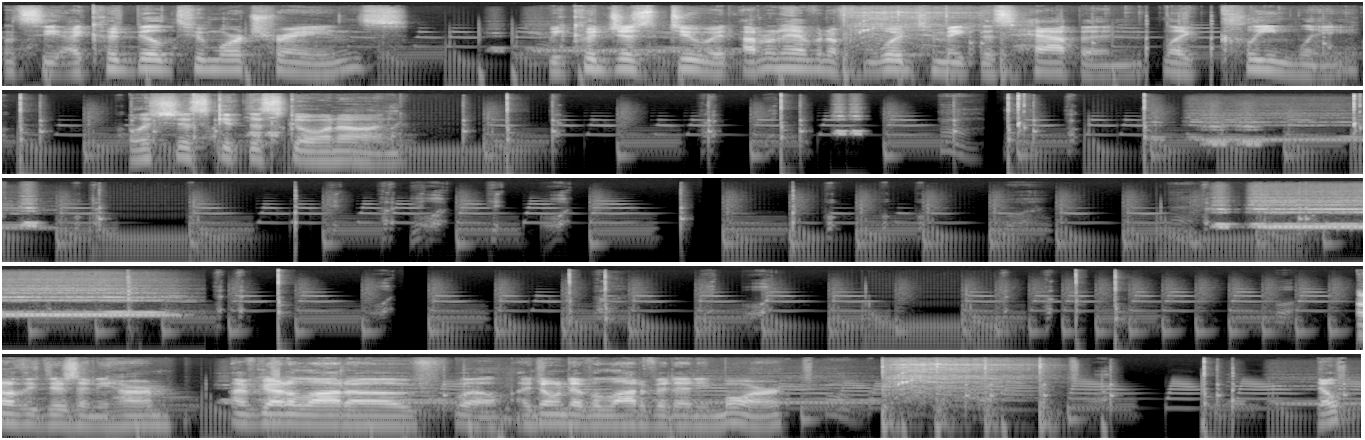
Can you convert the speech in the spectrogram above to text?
Let's see, I could build two more trains. We could just do it. I don't have enough wood to make this happen, like, cleanly. Let's just get this going on. I don't think there's any harm. I've got a lot of, well, I don't have a lot of it anymore. Nope.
